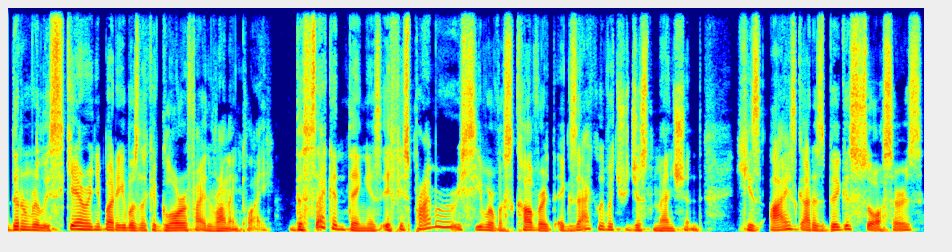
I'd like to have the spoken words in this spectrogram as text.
didn't really scare anybody. It was like a glorified running play. The second thing is if his primary receiver was covered, exactly what you just mentioned, his eyes got as big as saucers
